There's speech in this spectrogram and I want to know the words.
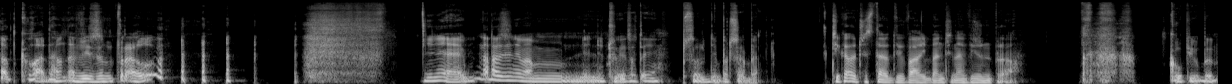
Odkładam na Vision Pro. Nie, nie, na razie nie mam, nie, nie czuję tutaj absolutnie potrzeby. Ciekawe, czy Stardew Valley będzie na Vision Pro. Kupiłbym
